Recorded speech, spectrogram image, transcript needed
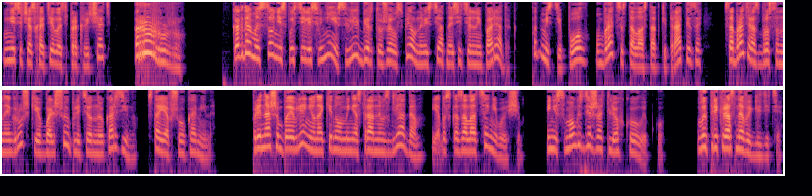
мне сейчас хотелось прокричать «Ру-ру-ру!». Когда мы с Соней спустились вниз, Вильберт уже успел навести относительный порядок подмести пол, убрать со стола остатки трапезы, собрать разбросанные игрушки в большую плетеную корзину, стоявшую у камина. При нашем появлении он окинул меня странным взглядом, я бы сказала оценивающим, и не смог сдержать легкую улыбку. «Вы прекрасно выглядите».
